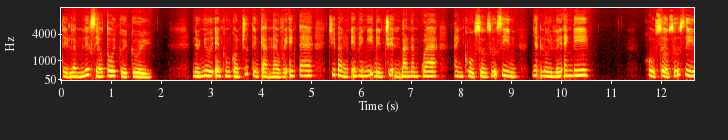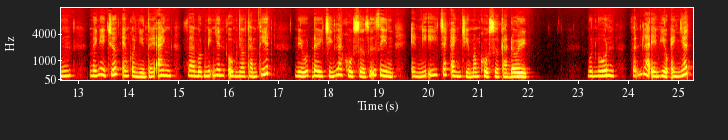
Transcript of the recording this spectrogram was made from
Tề Lâm liếc xéo tôi cười cười. Nếu như em không còn chút tình cảm nào với anh ta, chỉ bằng em hãy nghĩ đến chuyện bao năm qua, anh khổ sở giữ gìn, nhận lời lấy anh đi. Khổ sở giữ gìn? Mấy ngày trước em còn nhìn thấy anh và một mỹ nhân ôm nhau thắm thiết. Nếu đây chính là khổ sở giữ gìn, em nghĩ chắc anh chỉ mong khổ sở cả đời. Ngôn ngôn, vẫn là em hiểu anh nhất.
